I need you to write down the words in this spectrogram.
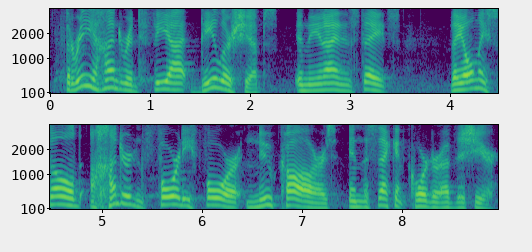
300 Fiat dealerships in the United States. They only sold 144 new cars in the second quarter of this year.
